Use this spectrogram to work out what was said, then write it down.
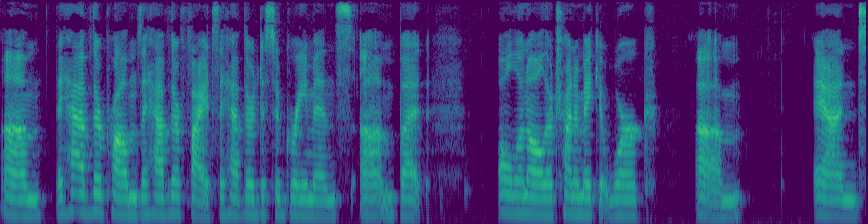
Um they have their problems they have their fights they have their disagreements um but all in all they're trying to make it work. Um and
